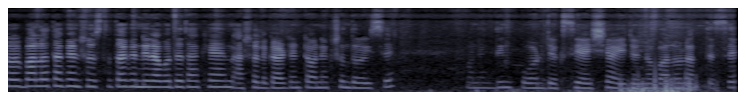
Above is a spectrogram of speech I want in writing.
সবাই ভালো থাকেন, সুস্থ থাকেন, নিরাপদে থাকেন। আসলে গার্ডেনটা অনেক সুন্দর হয়েছে অনেক দিন পর দেখছি আইসা, এই জন্য ভালো লাগতেছে।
